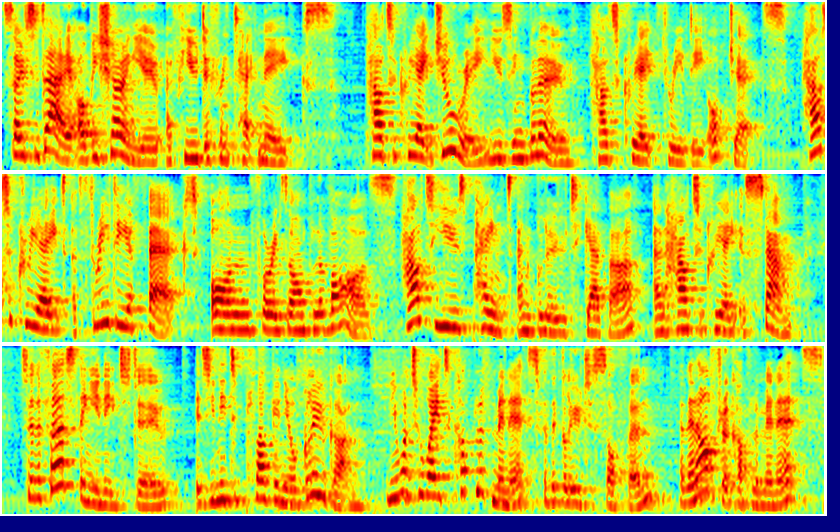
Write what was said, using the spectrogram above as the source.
So today I'll be showing you a few different techniques. How to create jewellery using glue, how to create 3D objects, how to create a 3D effect on, for example, a vase, how to use paint and glue together, and how to create a stamp. So the first thing you need to do is you need to plug in your glue gun. And you want to wait a couple of minutes for the glue to soften, and then after a couple of minutes,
